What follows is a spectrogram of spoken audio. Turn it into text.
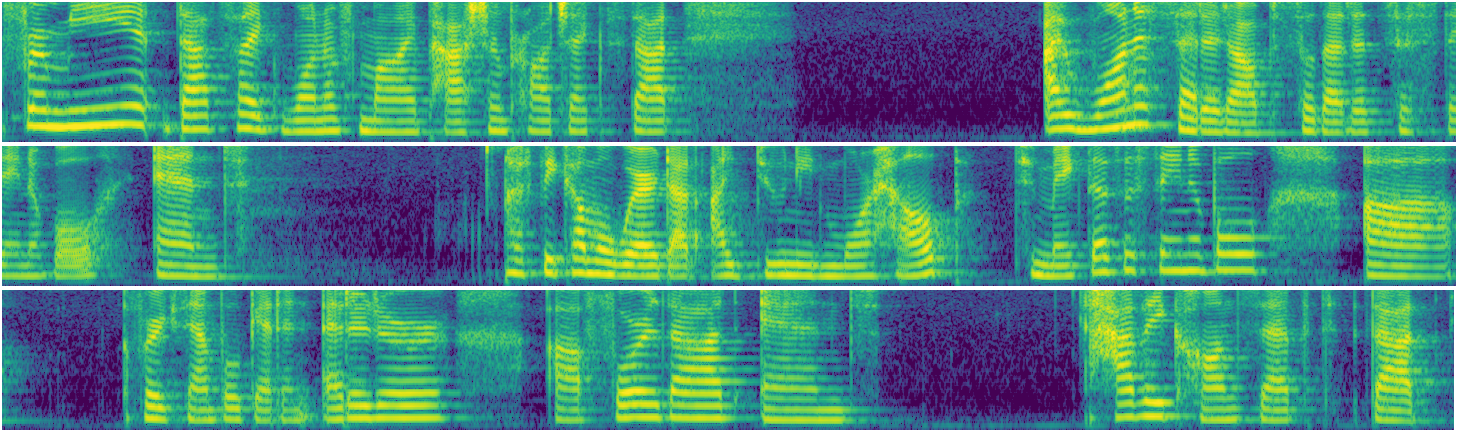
for me, that's like one of my passion projects that I want to set it up so that it's sustainable. And I've become aware that I do need more help to make that sustainable. Uh, for example, get an editor uh, for that and have a concept that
